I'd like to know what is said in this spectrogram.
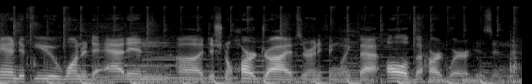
And if you wanted to add in uh, additional hard drives or anything like that, all of the hardware is in there.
